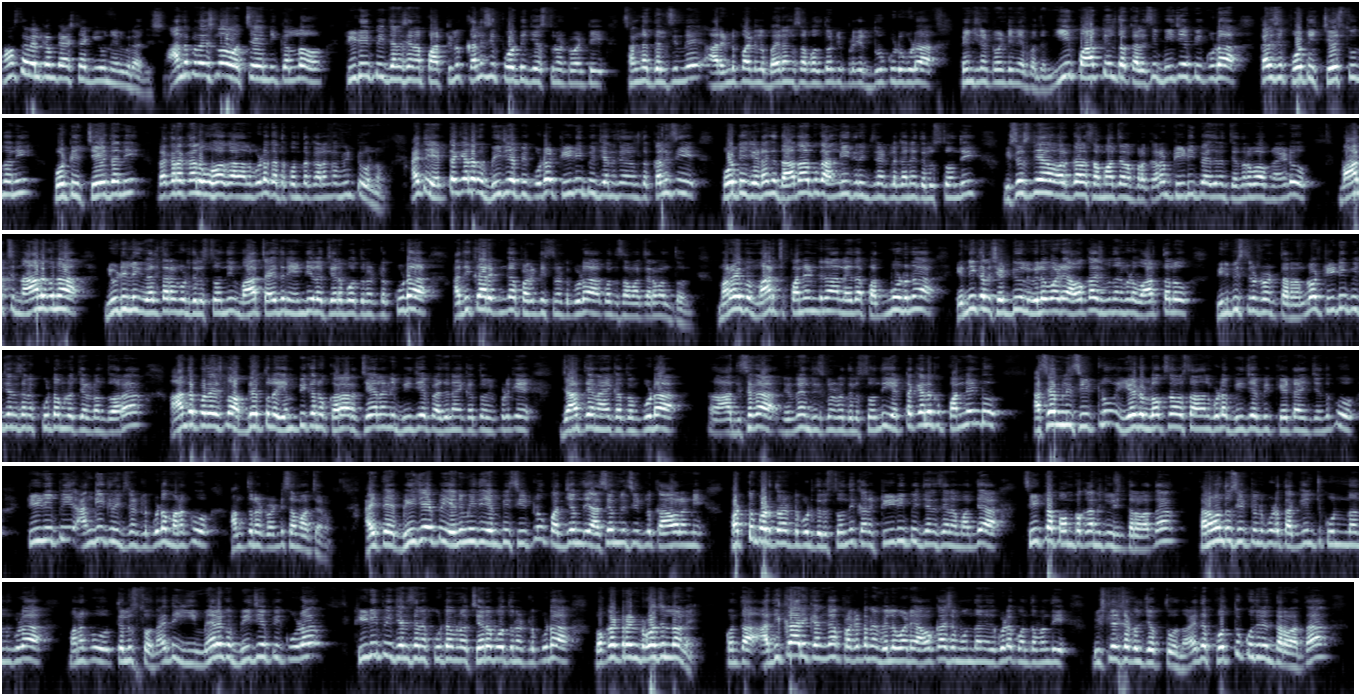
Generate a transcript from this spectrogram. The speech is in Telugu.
నమస్తే welcome to hashtag you. నేను రాజేష్. ఆంధ్రప్రదేశ్లో వచ్చే ఎన్నికల్లో టీడీపీ జనసేన పార్టీలు కలిసి పోటీ చేస్తున్నటువంటి సంగతి తెలిసిందే. ఆ రెండు పార్టీలు బహిరంగ సభలతో ఇప్పటికే దూకుడు కూడా పెంచినటువంటి నేపథ్యం. ఈ పార్టీలతో కలిసి బీజేపీ కూడా కలిసి పోటీ చేస్తుందని పోటీ చేయదని రకరకాల ఊహాగానాలు కూడా గత కొంతకాలంగా వింటూ ఉన్నాం. అయితే ఎట్టకేలకు బీజేపీ కూడా టీడీపీ జనసేనలతో కలిసి పోటీ చేయడానికి దాదాపుగా అంగీకరించినట్లుగానే తెలుస్తోంది. విశ్వసనీయ వర్గాల సమాచారం ప్రకారం టీడీపీ అధినేత చంద్రబాబు నాయుడు మార్చి నాలుగున న్యూఢిల్లీకి వెళ్తారని కూడా తెలుస్తోంది. మార్చి ఐదున ఎన్డీఏలో చేరబోతున్నట్లు కూడా అధికారికంగా ప్రకటిస్తున్నట్టు కూడా కొంత సమాచారం అందుతోంది. మరోవైపు మార్చి పన్నెండున లేదా పదమూడున ఎన్నికల షెడ్యూల్ వెలువడే అవకాశం ఉందని కూడా వార్తలు వినిపిస్తున్నటువంటి తరుణంలో టీడీపీ జనసేన కూటమిలో చేరడం ద్వారా ఆంధ్రప్రదేశ్లో అభ్యర్థుల ఎంపికను ఖరారు చేయాలని బీజేపీ అధినాయకత్వం ఇప్పటికే జాతీయ నాయకత్వం కూడా ఆ దిశగా నిర్ణయం తీసుకున్నట్టు తెలుస్తోంది. ఎట్టకేలకు పన్నెండు అసెంబ్లీ సీట్లు ఏడు లోక్సభ స్థానాలు కూడా బీజేపీకి కేటాయించేందుకు టీడీపీ అంగీకరించినట్లు కూడా మనకు అందుతున్నటువంటి సమాచారం. అయితే బీజేపీ ఎనిమిది ఎంపీ సీట్లు పద్దెనిమిది అసెంబ్లీ సీట్లు కావాలని పట్టుబడుతున్నట్లు కూడా తెలుస్తుంది. కానీ టీడీపీ జనసేన మధ్య సీట్ల పంపకాన్ని చూసిన తర్వాత తన వంతు సీట్లను కూడా తగ్గించుకుంటుందని కూడా మనకు తెలుస్తోంది. అయితే ఈ మేరకు బీజేపీ కూడా టీడీపీ జనసేన కూటమిలో చేరబోతున్నట్లు కూడా ఒకటి రెండు రోజుల్లోనే కొంత అధికారికంగా ప్రకటన వెలువడే అవకాశం ఉందనేది కూడా కొంతమంది విశ్లేషకులు చెప్తూ ఉన్నారు. అయితే పొత్తు కుదిరిన తర్వాత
